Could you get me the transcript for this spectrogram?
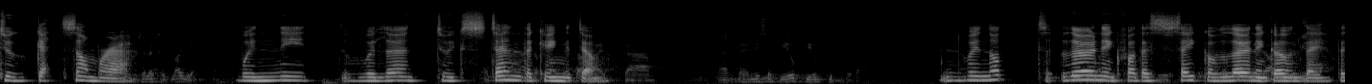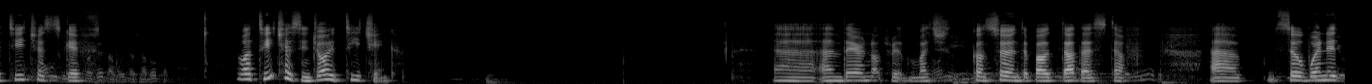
to get somewhere. We need, we learn to extend the kingdom. We're not learning for the sake of learning only. The teacher's gift Well, teachers enjoy teaching. Uh, and they're not really much concerned about other stuff. Uh, so when it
